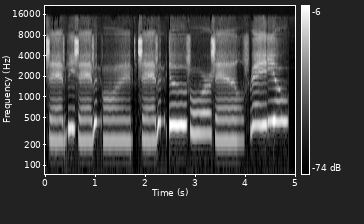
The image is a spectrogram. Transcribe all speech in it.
Seventy-seven point seven Do For Self Radio.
